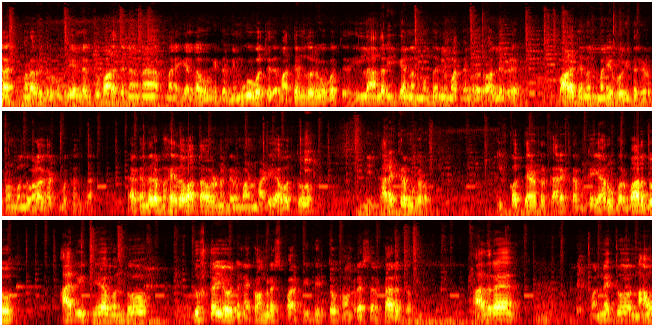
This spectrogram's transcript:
ಅರೆಸ್ಟ್ ಮಾಡೋರಿದ್ರು. ಹುಬ್ಳಿಯಲ್ಲಂತೂ ಭಾಳ ಜನನ ಮನೆಗೆಲ್ಲ ಹೋಗಿದ್ರು ನಿಮಗೂ ಗೊತ್ತಿದೆ, ಮಾಧ್ಯಮದವರಿಗೂ ಗೊತ್ತಿದೆ. ಇಲ್ಲ ಅಂದ್ರೆ ಈಗ ನನ್ನ ಮುಂದೆ ನೀವು ಮಾಧ್ಯಮದವರು ಅಲ್ಲೇ ಹೇಳಿರಿ ಭಾಳ ಜನರ ಮನೆಗೆ ಹೋಗಿದ್ರು ಹಿಡ್ಕೊಂಡು ಬಂದು ಒಳಗೆ ಹಾಕ್ಬೇಕಂತ. ಯಾಕಂದರೆ ಭಯದ ವಾತಾವರಣ ನಿರ್ಮಾಣ ಮಾಡಿ ಅವತ್ತು ಈ ಕಾರ್ಯಕ್ರಮಗಳು, ಇಪ್ಪತ್ತೆರಡರ ಕಾರ್ಯಕ್ರಮಕ್ಕೆ ಯಾರೂ ಬರಬಾರ್ದು. ಆ ರೀತಿಯ ಒಂದು ದುಷ್ಟ ಯೋಜನೆ ಕಾಂಗ್ರೆಸ್ ಪಾರ್ಟಿದಿತ್ತು ಕಾಂಗ್ರೆಸ್ ಸರ್ಕಾರದ್ದು. ಆದರೆ ಮೊನ್ನೆದ್ದು ನಾವು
